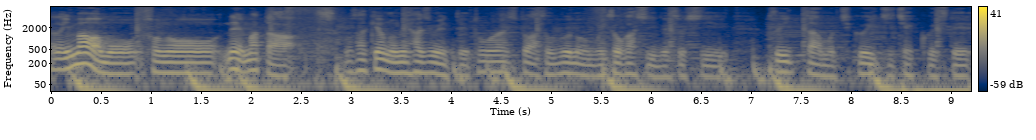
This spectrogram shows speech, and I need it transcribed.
ら今はもうそのねまたお酒を飲み始めて友達と遊ぶのも忙しいですしツイッターも逐一チェックしてい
